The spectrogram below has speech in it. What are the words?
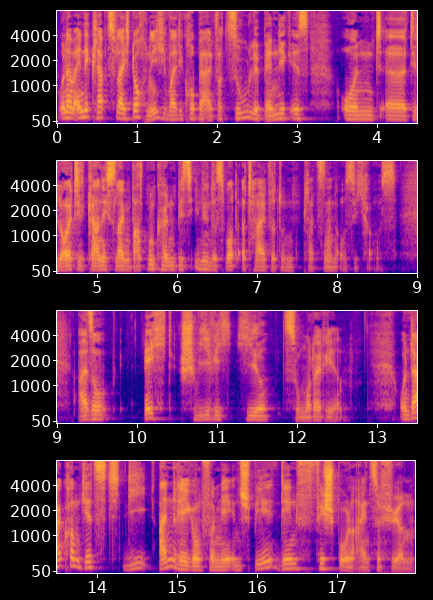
Und am Ende klappt es vielleicht doch nicht, weil die Gruppe einfach zu lebendig ist und äh, die Leute gar nicht so lange warten können, bis ihnen das Wort erteilt wird und platzen dann aus sich raus. Also echt schwierig hier zu moderieren. Und da kommt jetzt die Anregung von mir ins Spiel, den Fishbowl einzuführen.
